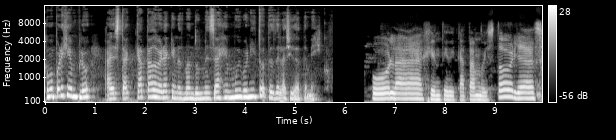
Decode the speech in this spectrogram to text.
como por ejemplo a esta catadora que nos mandó un mensaje muy bonito desde la Ciudad de México. Hola, gente de Catando Historias.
